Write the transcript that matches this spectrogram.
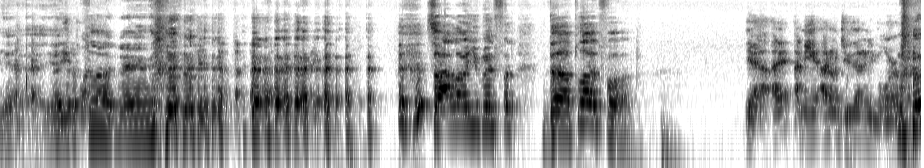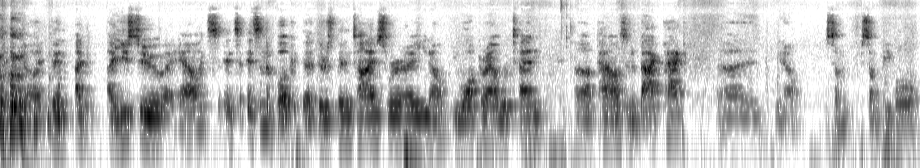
Yeah, yeah, you're the plug, man. so how long you been for the plug for? Yeah, I, I mean, I don't do that anymore. you know, I've been, I, I used to, you know, it's, it's, it's in the book. Uh, there's been times where, uh, you know, you walk around with 10 uh, pounds in a backpack. Uh, you know, some, some people,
